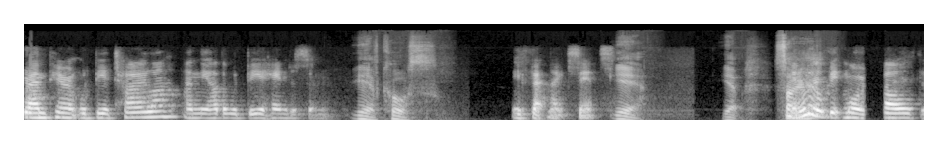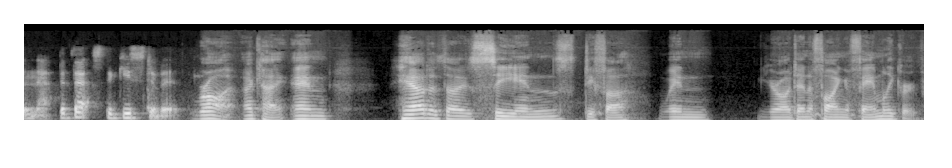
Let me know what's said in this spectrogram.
grandparent would be a Taylor and the other would be a Henderson, Yeah. Of course. if that makes sense. Yeah. Yep. Mean, a little bit more involved than that, but that's the gist of it. Right. Okay. And how do those CMs differ when you're identifying a family group?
